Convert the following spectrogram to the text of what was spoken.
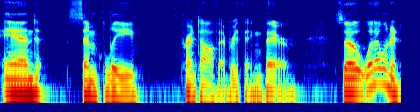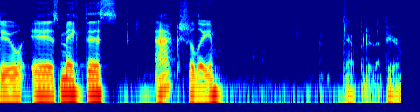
and simply print off everything there. So what I want to do is make this actually, I'll put it up here.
